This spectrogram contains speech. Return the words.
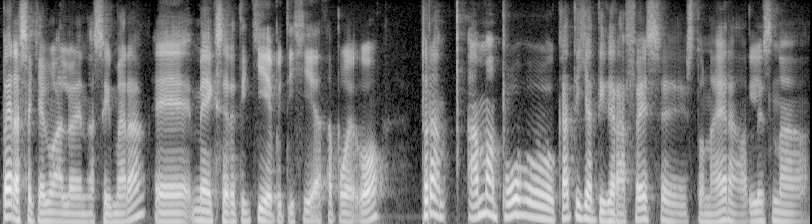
Πέρασα κι εγώ άλλο ένα σήμερα, ε, με εξαιρετική επιτυχία θα πω εγώ. Τώρα, άμα πω κάτι για τη γραφές ε, στον αέρα, λες να,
